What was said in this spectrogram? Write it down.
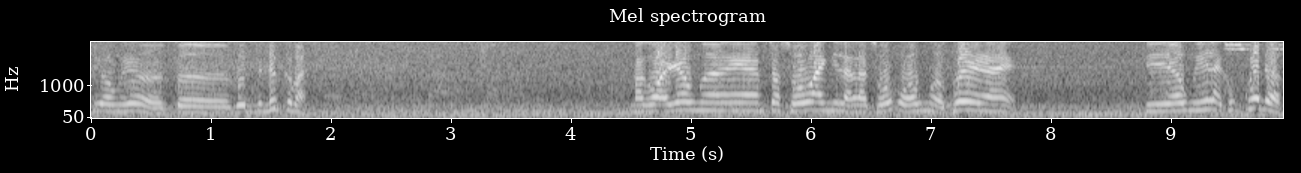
Chứ ông ấy ở bên, bên Đức cơ mà mà gọi cho ông ờ, em cho số anh thì là là số của ông ở quê này thì ông ấy lại không quyết được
